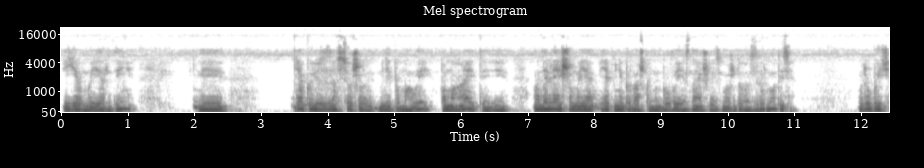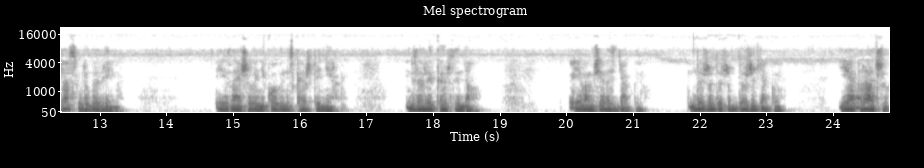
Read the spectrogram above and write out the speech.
І є в моїй родині. І дякую за все, що ви мені допомогли, допомагаєте. І в дальнейшому, я, як мені би важко не було, я знаю, що я зможу до вас звернутися в будь-який час, в будь-яке время. І я знаю, що ви ніколи не скажете ні. Завжди кажете да. Я вам ще раз дякую. Дуже, дуже, дякую. Я раджу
